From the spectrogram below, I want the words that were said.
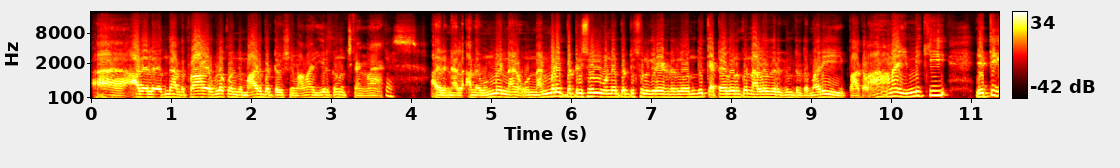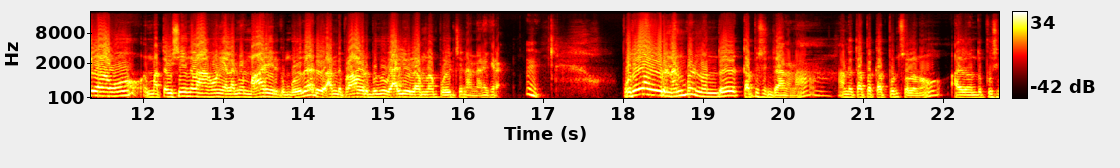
அதுல வந்து அந்த ப்ராவர்ப்ல கொஞ்சம் மாறுபட்ட விஷயமா தான் இருக்குன்னு வச்சுக்கோங்களேன். அதுல நல்ல அந்த உண்மை உன் நண்பனை பற்றி சொல் உன்னை பற்றி சொல்கிறேன்றதுல வந்து கெட்டது இருக்கும் நல்லது இருக்குன்றத மாதிரி பார்க்கலாம். ஆனா இன்னைக்கு எத்திக்கலாகவும் மற்ற விஷயங்களாகவும் எல்லாமே மாறி இருக்கும்போது அது அந்த ப்ராவர்புக்கு வேல்யூ இல்லாம தான் போயிடுச்சு நான் நினைக்கிறேன். ம். பொதுவா ஒரு நண்பன் வந்து தப்பு செஞ்சாங்கன்னா அந்த தப்பை தப்புன்னு சொல்லணும். அது வந்து பூசி.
